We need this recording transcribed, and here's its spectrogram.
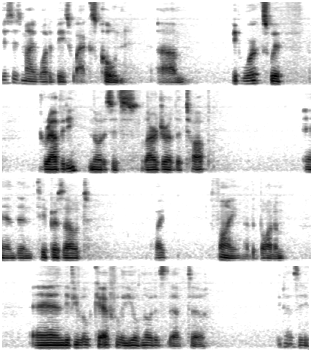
This is my water-based wax cone. Um, it works with gravity. Notice it's larger at the top and then tapers out quite fine at the bottom. And if you look carefully, you'll notice that uh, it has a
